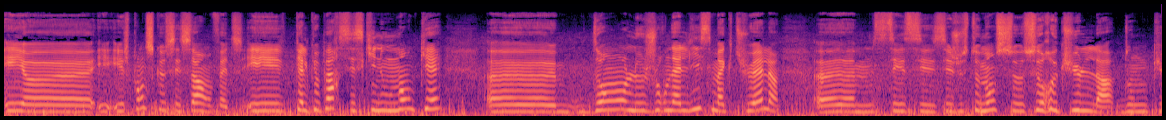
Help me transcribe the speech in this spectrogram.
Et, je pense que c'est ça en fait. Et quelque part, c'est ce qui nous manquait dans le journalisme actuel, c'est justement ce, ce recul-là. Donc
